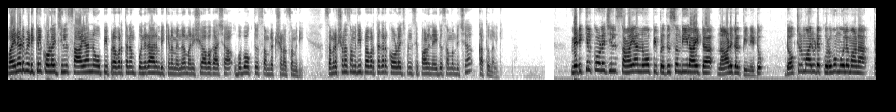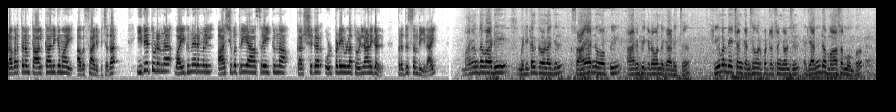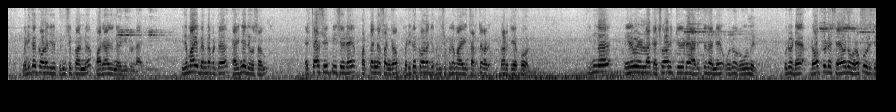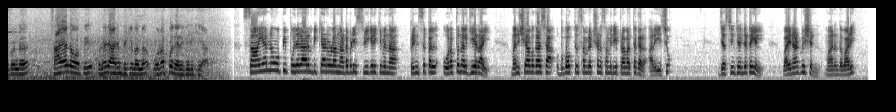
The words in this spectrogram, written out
Wayanad medical കോളേജിൽ സായാഹ്ന O P പ്രവർത്തനം പുനരാരംഭിക്കണമെന്ന് മനുഷ്യാവകാശ ഉപഭോക്തൃ സംരക്ഷണ സമിതി. സംരക്ഷണ സമിതി പ്രവർത്തകർ കോളേജ് പ്രിൻസിപ്പാളിന് ഇത് സംബന്ധിച്ച് കത്ത് നൽകി. മെഡിക്കൽ കോളേജിൽ സായാഹ്ന ഒ പി പ്രതിസന്ധിയിലായിട്ട് നാളുകൾ പിന്നിട്ടു. ഡോക്ടർമാരുടെ കുറവ് മൂലമാണ് പ്രവർത്തനം താൽക്കാലികമായി അവസാനിപ്പിച്ചത്. ഇതേ തുടർന്ന് വൈകുന്നേരങ്ങളിൽ ആശുപത്രിയെ ആശ്രയിക്കുന്ന കർഷകർ ഉൾപ്പെടെയുള്ള തൊഴിലാളികൾ പ്രതിസന്ധിയിലായി. മാനന്തവാടി മെഡിക്കൽ കോളേജിൽ സായാഹ്ന ഒ പി ആരംഭിക്കണമെന്ന് കാണിച്ച് human rights and consumer protection council രണ്ട് മാസം മുമ്പ് മെഡിക്കൽ കോളേജിലെ പ്രിൻസിപ്പാലിന് പരാതി നൽകിയിട്ടുണ്ടായിരുന്നു. ഇതുമായി ബന്ധപ്പെട്ട് കഴിഞ്ഞ ദിവസം എച്ച് ആർ സി പി സിയുടെ പത്തംഗ സംഘം മെഡിക്കൽ കോളേജ് പ്രിൻസിപ്പലുമായി ചർച്ച നടത്തിയപ്പോൾ ഇന്ന് നിലവിലുള്ള കശുവാലിറ്റിയുടെ അടുത്ത് തന്നെ ഒരു റൂമിൽ ഒരു ഡോക്ടറുടെ സേവനം ഉറപ്പുവരുത്തിക്കൊണ്ട് സായാഹ്ന ഒ പി പുനരാരംഭിക്കുമെന്ന് ഉറപ്പ് നൽകിയിരിക്കുകയാണ്. സായാഹ്ന ഒ പി പുനരാരംഭിക്കാനുള്ള നടപടി സ്വീകരിക്കുമെന്ന് പ്രിൻസിപ്പൽ ഉറപ്പു നൽകിയതായി മനുഷ്യാവകാശ ഉപഭോക്തൃ സംരക്ഷണ സമിതി പ്രവർത്തകർ അറിയിച്ചു. ജസ്റ്റിൻ ചെഞ്ചട്ടയിൽ വയനാട് വിഷൻ മാനന്തവാടി.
